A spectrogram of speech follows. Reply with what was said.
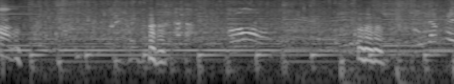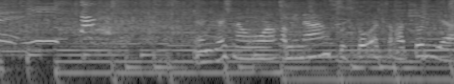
Oh. Laki. Yan guys, nanguha kami ng suso at saka tulya.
